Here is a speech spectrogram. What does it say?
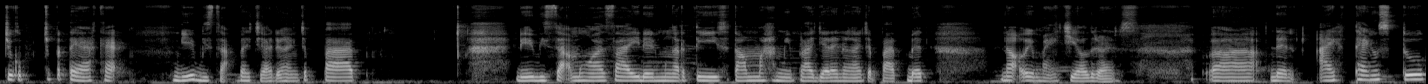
cukup cepet ya. Kayak dia bisa baca dengan cepat. Dia bisa menguasai dan mengerti serta memahami pelajaran dengan cepat. But not with my children. Uh, I thanks to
